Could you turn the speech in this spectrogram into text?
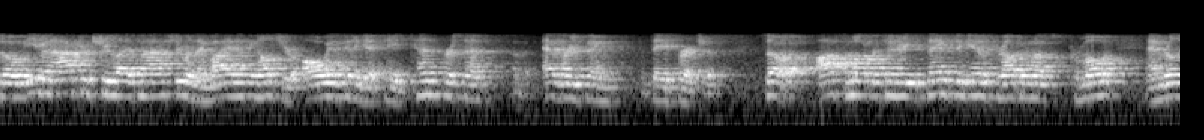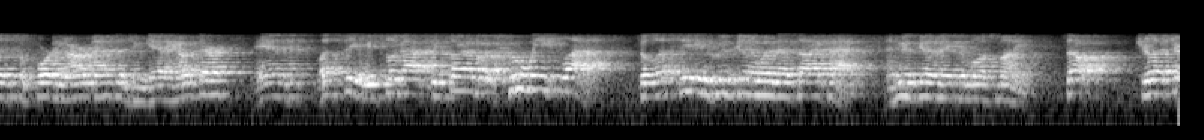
So even after True Life Mastery, when they buy anything else, you're always going to get paid 10% of everything that they purchase. So, awesome opportunity. Thanks again for helping us promote and really supporting our message and getting out there. And let's see, we still got we still got about two weeks left. So let's see who's going to win this iPad and who's going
